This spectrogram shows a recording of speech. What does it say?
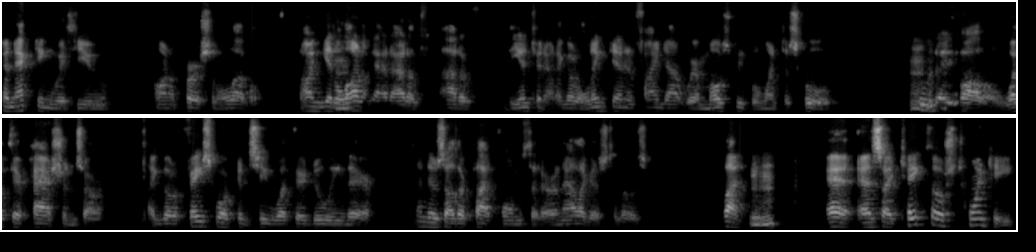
connecting with you on a personal level. I can get a mm-hmm. lot of that out of out of the internet. I go to LinkedIn and find out where most people went to school, mm-hmm. who they follow, what their passions are. I go to Facebook and see what they're doing there. And there's other platforms that are analogous to those. But mm-hmm. a, as I take those 20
